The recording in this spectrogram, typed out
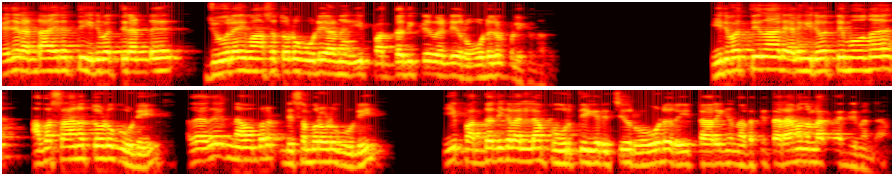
കഴിഞ്ഞ രണ്ടായിരത്തി ഇരുപത്തിരണ്ട് ജൂലൈ മാസത്തോടു കൂടിയാണ് ഈ പദ്ധതിക്ക് വേണ്ടി റോഡുകൾ പൊളിക്കുന്നത്. ഇരുപത്തിനാല് അല്ലെങ്കിൽ ഇരുപത്തിമൂന്ന് അവസാനത്തോടു കൂടി അതായത് നവംബർ ഡിസംബറോട് കൂടി ഈ പദ്ധതികളെല്ലാം പൂർത്തീകരിച്ച് റോഡ് റീടാറിങ് നടത്തി തരാമെന്നുള്ള അഗ്രിമെന്റാണ്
